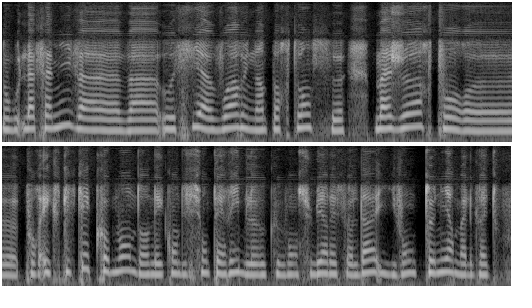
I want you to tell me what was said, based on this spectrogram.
Donc la famille va, va aussi avoir une importance euh, majeure pour, euh, pour expliquer comment, dans les conditions terribles que vont subir les soldats, ils vont tenir malgré tout.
